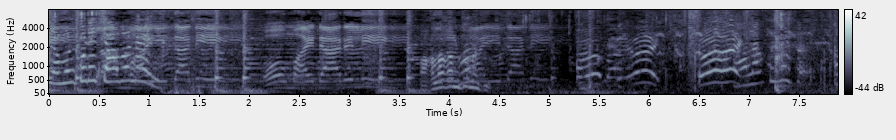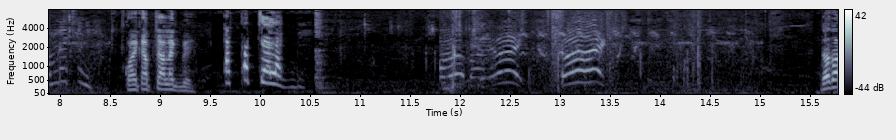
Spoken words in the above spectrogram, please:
কেমন করে চা বানাই তো নাকি? মালা করে নাকি? কয় কাপ চা লাগবে? এক কাপ চা লাগবে। দাদা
